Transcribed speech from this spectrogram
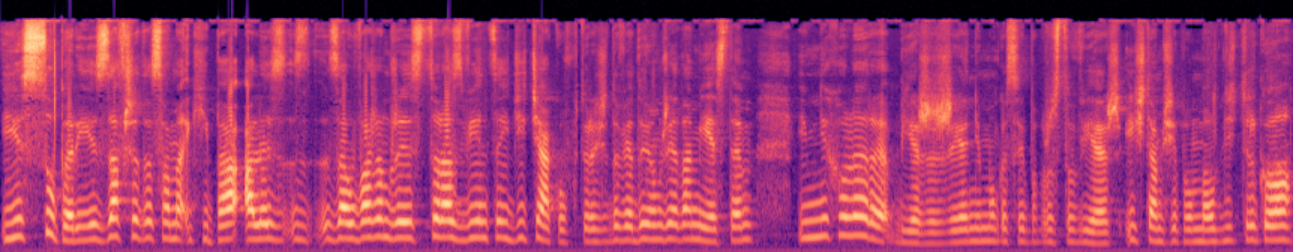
i jest super, jest zawsze ta sama ekipa, ale zauważam, że jest coraz więcej dzieciaków, które się dowiadują, że ja tam jestem i mnie cholera bierze, że ja nie mogę sobie po prostu, wiesz, iść tam się pomodlić, tylko,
